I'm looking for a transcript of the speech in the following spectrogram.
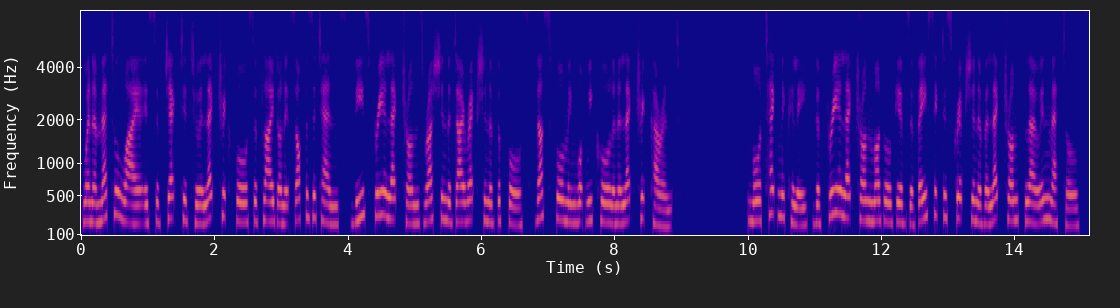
When a metal wire is subjected to electric force applied on its opposite ends, these free electrons rush in the direction of the force, thus forming what we call an electric current. More technically, the free electron model gives a basic description of electron flow in metals.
